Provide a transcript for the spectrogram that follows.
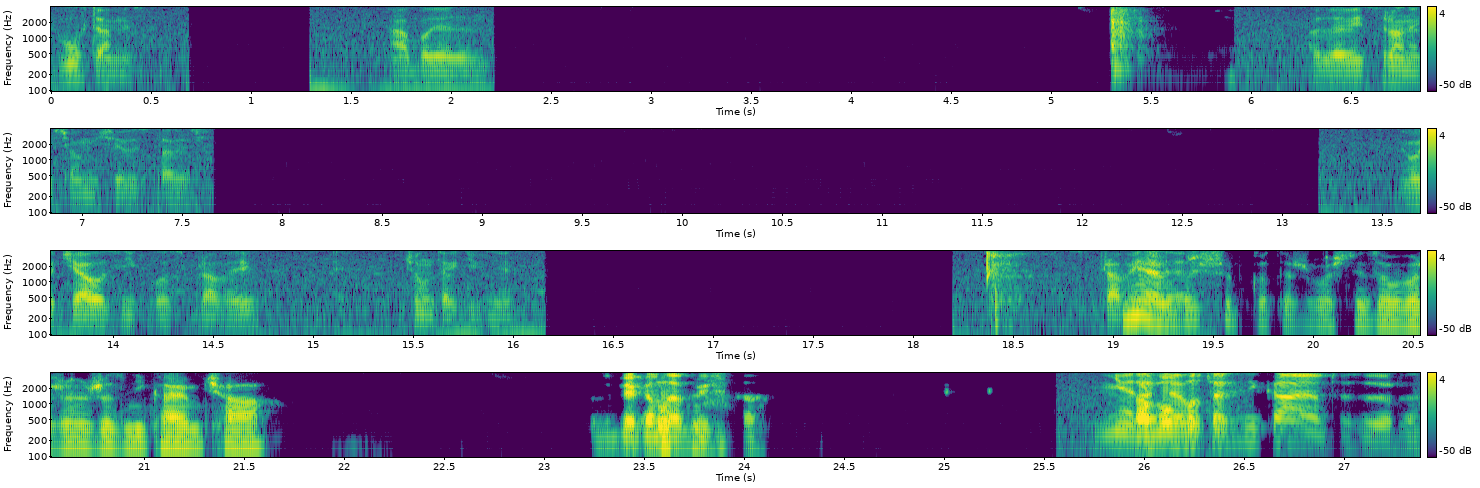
Dwóch tam jest. Albo jeden. Od lewej strony chciał mi się wystawiać. Prawo ciało znikło z prawej. Czemu tak dziwnie? Z prawej Nie, też. dość szybko też właśnie zauważyłem, że znikają ciała. Podbiegam O na blisko. Nie, No bo, zaczęło bo te tak, znikają, to jest durne.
